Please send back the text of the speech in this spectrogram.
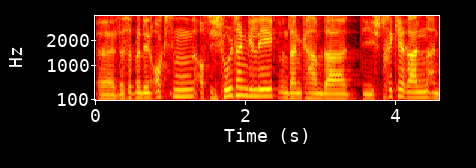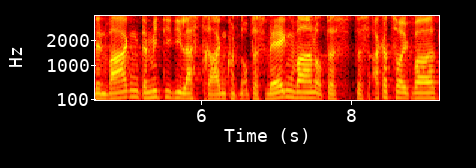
Äh, das hat man den Ochsen auf die Schultern gelegt und dann kam da die Stricke ran an den Wagen, damit die die Last tragen konnten. Ob das Wägen waren, ob das das Ackerzeug war.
